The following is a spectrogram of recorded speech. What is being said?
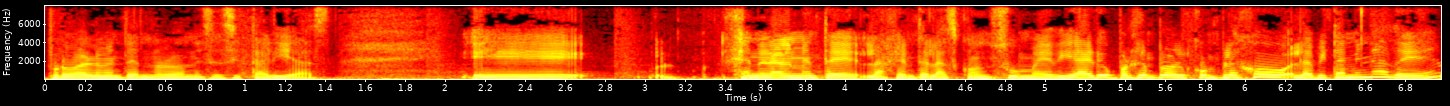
probablemente no lo necesitarías. Eh, generalmente la gente las consume diario. Por ejemplo, el complejo, la vitamina D,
